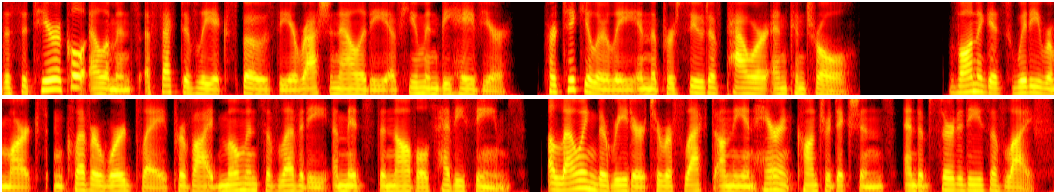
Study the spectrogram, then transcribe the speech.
The satirical elements effectively expose the irrationality of human behavior, particularly in the pursuit of power and control. Vonnegut's witty remarks and clever wordplay provide moments of levity amidst the novel's heavy themes, allowing the reader to reflect on the inherent contradictions and absurdities of life.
